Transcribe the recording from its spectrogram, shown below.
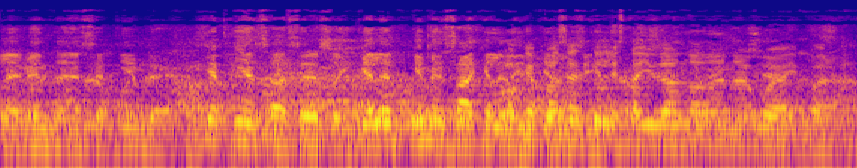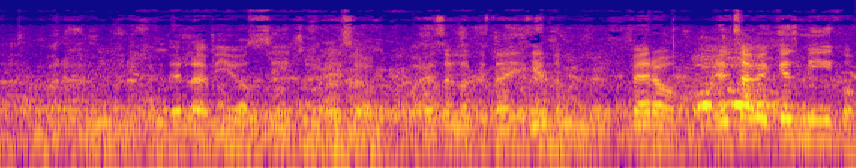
la evento en septiembre. ¿Qué piensas de eso y qué, le- qué mensaje le Lo que pasa es que le está ayudando a Dana White para, para, para vender la BioC, por eso, por eso es lo que está diciendo. Pero él sabe que es mi hijo.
